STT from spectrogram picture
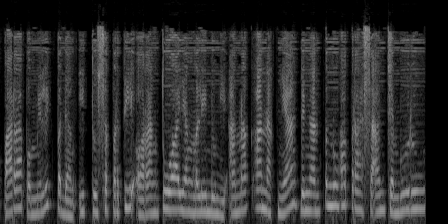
Para pemilik pedang itu seperti orang tua yang melindungi anak-anaknya dengan penuh perasaan cemburu,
